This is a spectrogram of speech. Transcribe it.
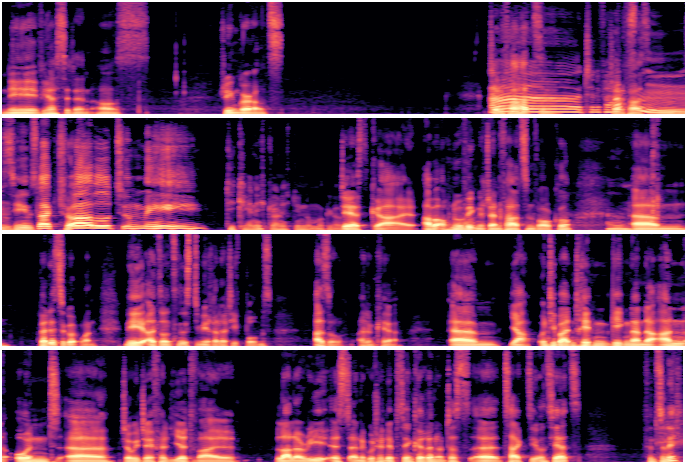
nee, wie heißt sie denn aus Dreamgirls? Jennifer Hudson. Ah, Jennifer, Jennifer Hudson. Hudson. Seems like trouble to me. Die kenne ich gar nicht, die Nummer, glaube ich. Der ist geil. Aber auch nur wegen der Jennifer Hudson Vocal. Ähm, but it's a good one. Nee, ansonsten ist die mir relativ bums. Also, I don't care. Ähm, ja, und die beiden treten gegeneinander an und äh, Joey J verliert, weil Lalaurie ist eine gute Lip-Syncerin und das äh, zeigt sie uns jetzt. Findest du nicht?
